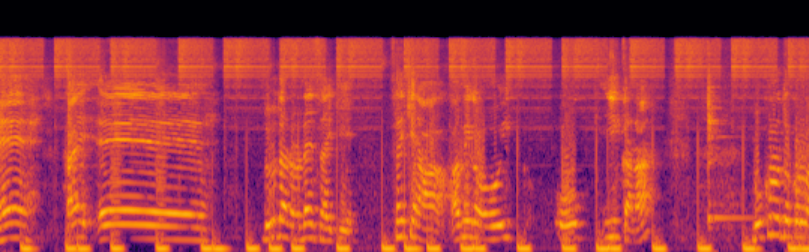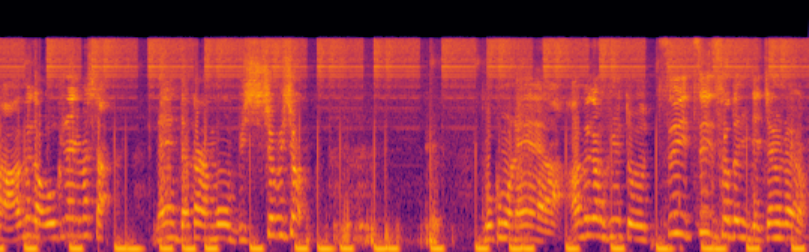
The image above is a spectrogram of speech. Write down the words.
えー、はいえー、どうだろうね最近。最近あ雨が多いおいいかな？僕のところは雨が多くなりました。ねだからもうびっしょびしょ。僕もね雨が降るとついつい外に出ちゃうのよ。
